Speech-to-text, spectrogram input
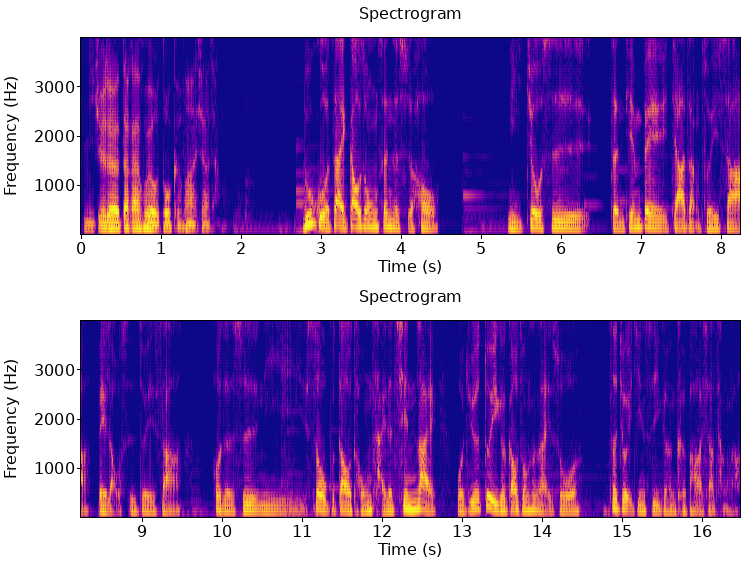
你觉得大概会有多可怕的下场？如果在高中生的时候，你就是整天被家长追杀、被老师追杀，或者是你受不到同才的青睐，我觉得对一个高中生来说，这就已经是一个很可怕的下场了。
